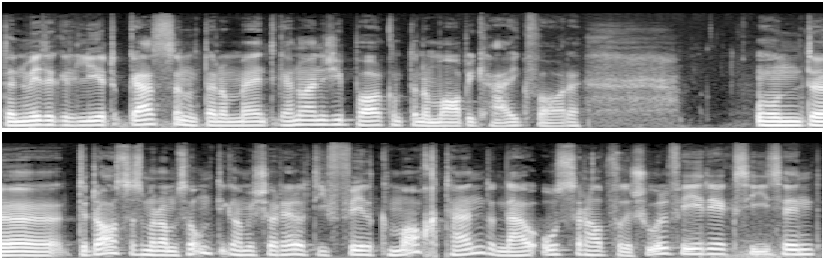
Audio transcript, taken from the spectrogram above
dann wieder grilliert und gegessen und dann am Montag auch noch in den Park und dann am Abend heimgefahren. Und äh, dadurch, dass wir am Sonntag haben wir schon relativ viel gemacht haben und auch außerhalb der Schulferien sind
